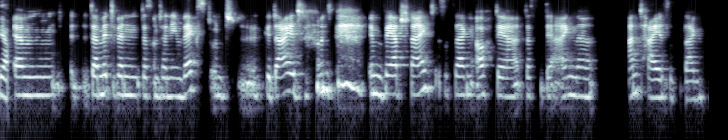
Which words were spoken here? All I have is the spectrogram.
ja. ähm, damit, wenn das Unternehmen wächst und äh, gedeiht und im Wert steigt, sozusagen auch der, das, der eigene Anteil sozusagen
